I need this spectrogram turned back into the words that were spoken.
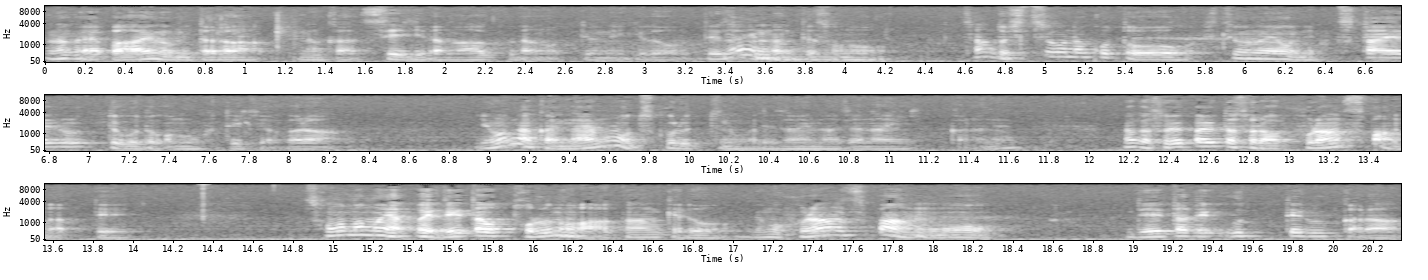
なんかやっぱああいうの見たらなんか正義だの悪だのって言うねんけどデザインなんてそのちゃんと必要なことを必要なように伝えるってことが目的やから世の中にないものを作るっていうのがデザイナーじゃないからね。なんかそれから言ったらそれはフランスパンだってそのままやっぱりデータを取るのはあかんけどでもフランスパンをデータで売ってるから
